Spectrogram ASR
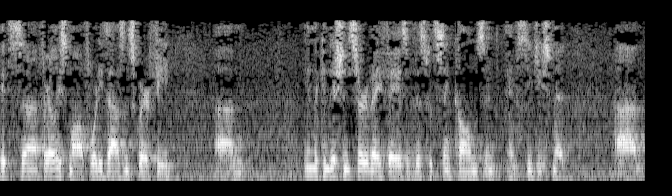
It's uh, fairly small, 40,000 sq ft. In the condition survey phase of this with Sink Combs and C.G. Schmidt, um,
